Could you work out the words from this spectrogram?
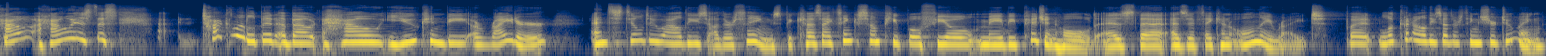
how how is this? Talk a little bit about how you can be a writer and still do all these other things, because I think some people feel maybe pigeonholed as the as if they can only write. But look at all these other things you're doing.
